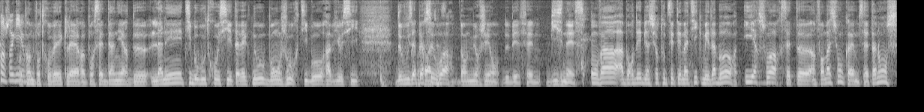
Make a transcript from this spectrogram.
Bonjour Guillaume. Content de vous retrouver Claire pour cette dernière de l'année. Thibaut Boutrou aussi est avec nous. Bonjour Thibaut, ravi aussi de vous apercevoir dans le mur géant de BFM Business. On va aborder bien sûr toutes ces thématiques, mais d'abord, hier soir, cette euh, information quand même, cette annonce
